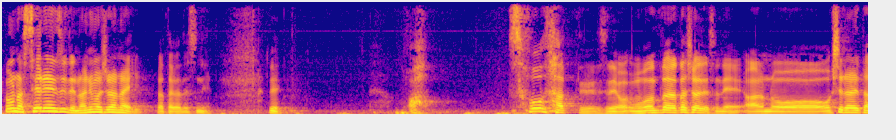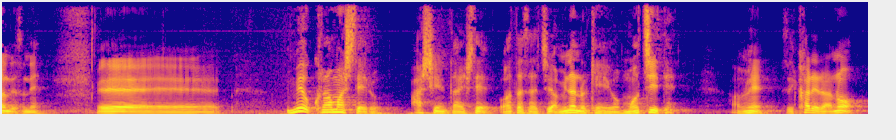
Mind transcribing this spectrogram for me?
そんな精霊について何も知らない方がですね。で、あ、そうだってですね、本当に私はですね、あの、教えられたんですね。えー、目をくらましている足に対して私たちは皆の権威を用いて、アメ彼らの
